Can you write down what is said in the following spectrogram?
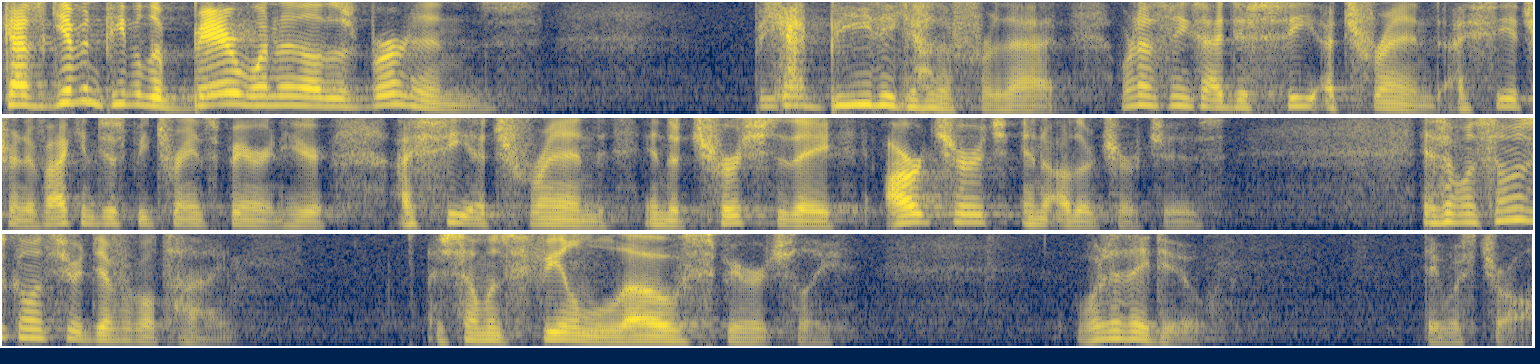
God's given people to bear one another's burdens. But you got to be together for that. One of the things I just see a trend. I see a trend. If I can just be transparent here, I see a trend in the church today, our church and other churches, is that when someone's going through a difficult time, if someone's feeling low spiritually, what do they do? They withdraw.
